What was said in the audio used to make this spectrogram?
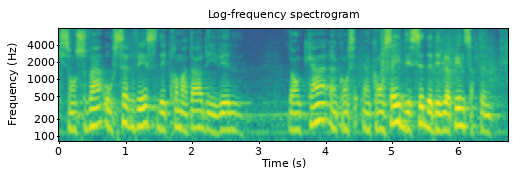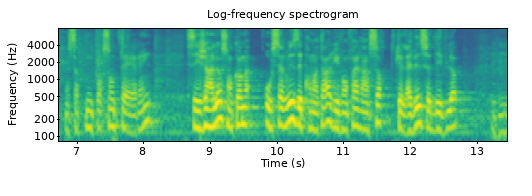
qui sont souvent au service des promoteurs des villes. Donc, quand un, conseil, décide de développer une certaine, une certaine portion de terrain, ces gens-là sont comme au service des promoteurs et ils vont faire en sorte que la ville se développe. Mm-hmm.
